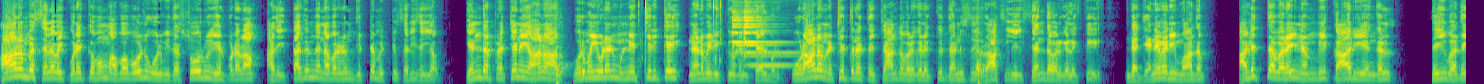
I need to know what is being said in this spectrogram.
ஆரம்ப செலவை குறைக்கவும் அவ்வப்போது ஒருவித சோர்வு ஏற்படலாம். அதை தகுந்த நபரிடம் திட்டமிட்டு சரி செய்யவும். எந்த பிரச்சனை ஆனாலும் ஒருமையுடன் முன்னெச்சரிக்கை நடவடிக்கையுடன் செயல்படும். போராடம் நட்சத்திரத்தை சார்ந்தவர்களுக்கு தனுசு ராசியை சேர்ந்தவர்களுக்கு இந்த ஜனவரி மாதம் அடுத்தவரை நம்பி காரியங்கள் செய்வதை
